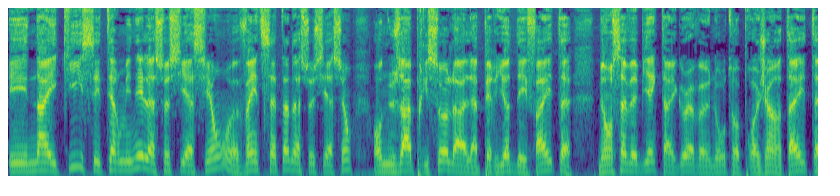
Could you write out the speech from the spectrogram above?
et Nike, c'est terminé l'association. 27 ans d'association. On nous a appris ça la période des fêtes, mais on savait bien que Tiger avait un autre projet en tête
